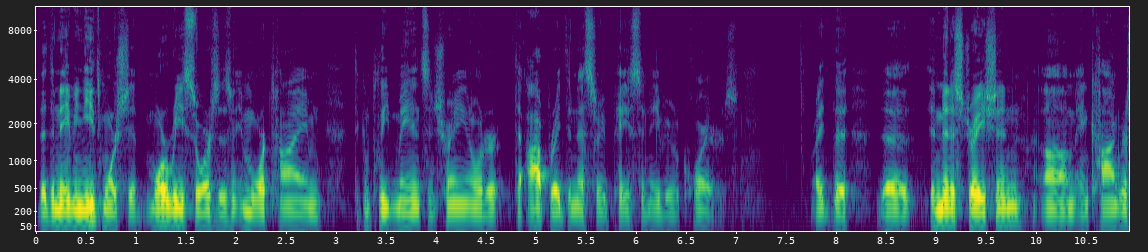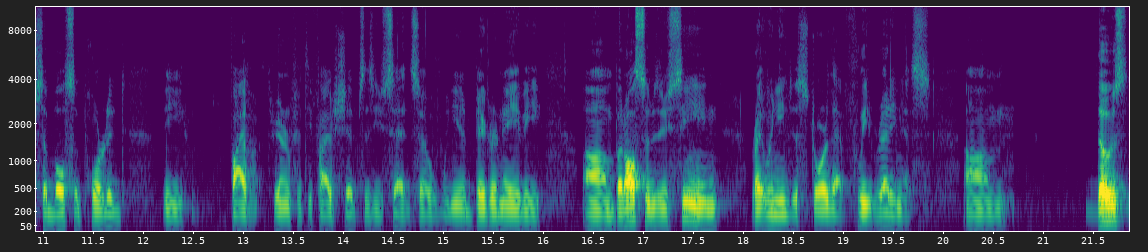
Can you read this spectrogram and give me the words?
that the Navy needs more ship, more resources, and more time to complete maintenance and training in order to operate the necessary pace the Navy requires. Right, the the administration um, and Congress have both supported the five, 355 ships, as you said. So we need a bigger Navy. Um, but also, as you've seen, right? We need to store that fleet readiness. Um, those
